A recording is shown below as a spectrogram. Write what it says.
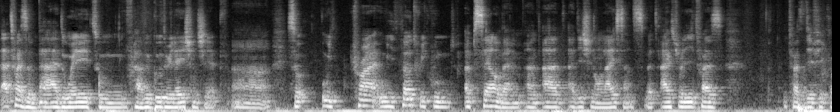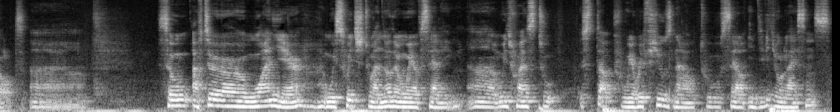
That was a bad way to have a good relationship. Uh, so we try, we thought we could upsell them and add additional license, but actually it was, it was difficult. Uh, so after one year, we switched to another way of selling, uh, which was to stop. We refuse now to sell individual license.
